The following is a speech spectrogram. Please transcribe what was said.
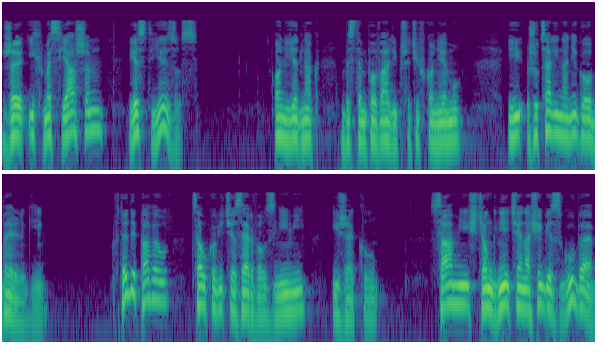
że ich Mesjaszem jest Jezus. Oni jednak występowali przeciwko niemu i rzucali na niego obelgi. Wtedy Paweł całkowicie zerwał z nimi i rzekł Sami ściągniecie na siebie zgubę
